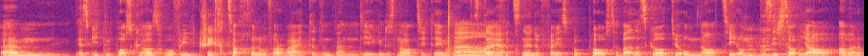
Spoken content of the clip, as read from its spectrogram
ähm, es gibt einen Podcast, wo viele Geschichtssachen aufarbeitet und wenn die irgendein Nazi-Thema haben, Ah, das dürfen ja. sie nicht auf Facebook posten, weil es geht ja um Nazi und das ist so, ja, aber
